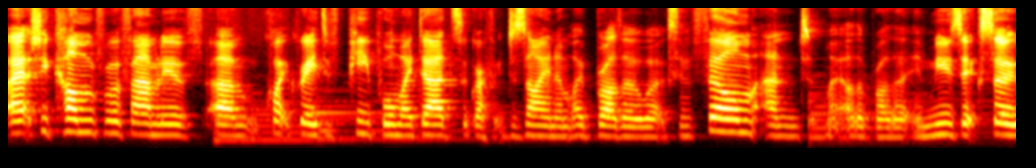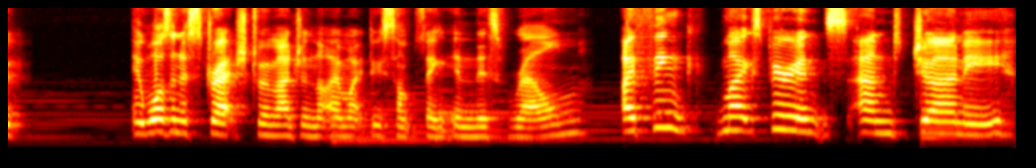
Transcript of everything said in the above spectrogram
I actually come from a family of um, quite creative people. My dad's a graphic designer, my brother works in film, and my other brother in music. So it wasn't a stretch to imagine that I might do something in this realm. I think my experience and journey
